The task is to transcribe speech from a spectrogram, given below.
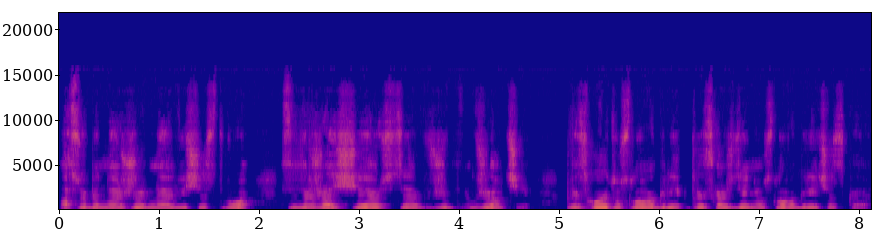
особенное жирное вещество, содержащееся в желчи. Происходит у слова, происхождение у слова греческое,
